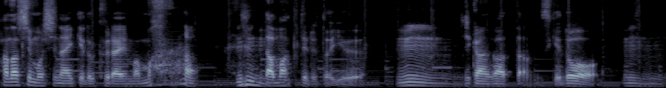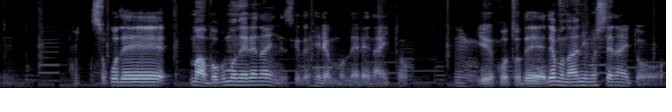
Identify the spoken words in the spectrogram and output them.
話もしないけど暗いままうん。黙ってるといううん。時間があったんですけど、うんそこで、まあ僕も寝れないんですけど、ヘレンも寝れないとうん。いうことで、でも何もしてないと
